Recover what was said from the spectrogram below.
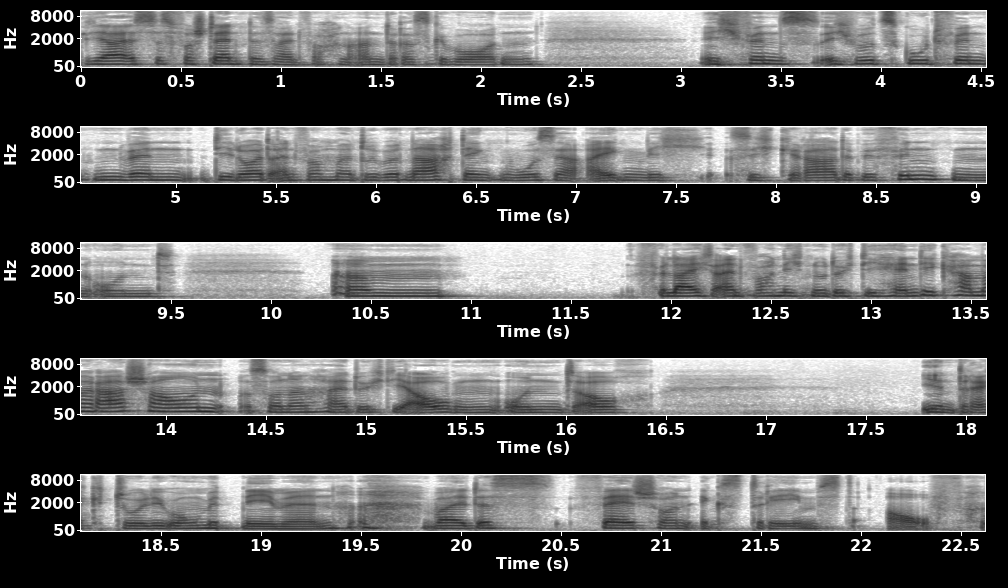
ja, ist das Verständnis einfach ein anderes geworden. Ich finde ich würde es gut finden, wenn die Leute einfach mal drüber nachdenken, wo sie eigentlich sich gerade befinden und ähm, vielleicht einfach nicht nur durch die Handykamera schauen, sondern halt durch die Augen und auch ihren Dreck, Entschuldigung, mitnehmen, weil das fällt schon extremst auf.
